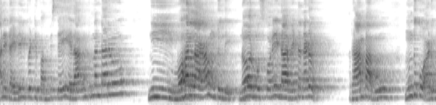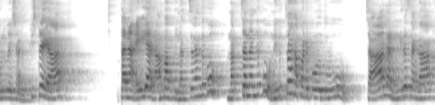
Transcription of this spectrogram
అని టైటిల్ పెట్టి పంపిస్తే ఎలాగుంటుందంటారు? నీ మొహల్లాగా ఉంటుంది. నోరు మూసుకొని నా వెంట నడు. రాంబాబు ముందుకు అడుగులు వేశాడు. కిష్టయ్య తన ఐడియా రాంబాబుకి నచ్చనందుకు నచ్చనందుకు నిరుత్సాహపడిపోతూ చాలా నీరసంగా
